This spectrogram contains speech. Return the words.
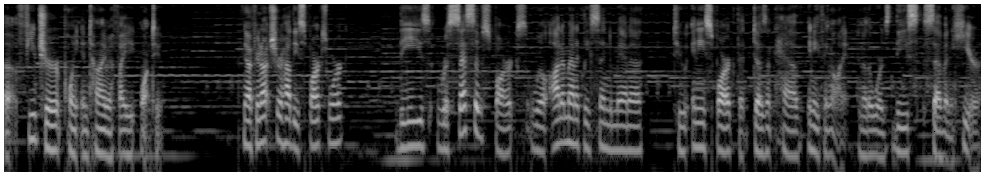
uh, future point in time if I want to. Now, if you're not sure how these sparks work, these recessive sparks will automatically send mana to any spark that doesn't have anything on it. In other words, these seven here.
